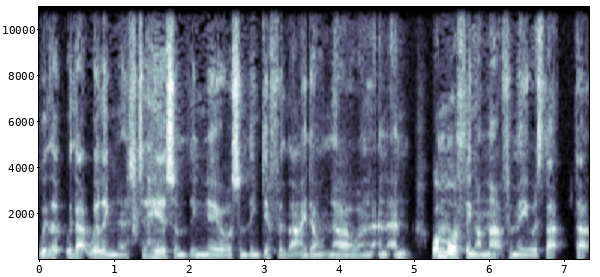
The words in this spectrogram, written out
with, a, with that willingness to hear something new or something different that I don't know. And, and, and one more thing on that for me was that that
